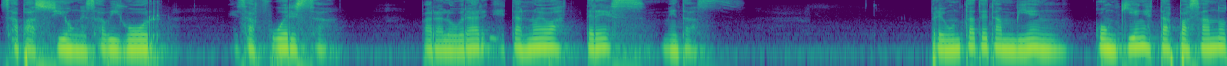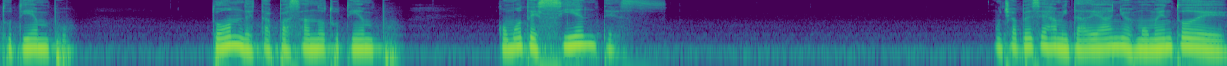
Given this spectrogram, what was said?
esa pasión, esa vigor, esa fuerza para lograr estas nuevas tres metas. Pregúntate también con quién estás pasando tu tiempo, dónde estás pasando tu tiempo, cómo te sientes Muchas veces a mitad de año es momento de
